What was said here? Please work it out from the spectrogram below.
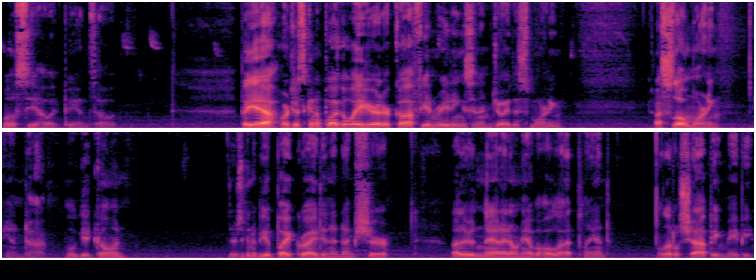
We'll see how it pans out. But yeah, we're just going to plug away here at our coffee and readings and enjoy this morning. A slow morning. And uh, we'll get going. There's going to be a bike ride in it, I'm sure. Other than that, I don't have a whole lot planned. A little shopping, maybe.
